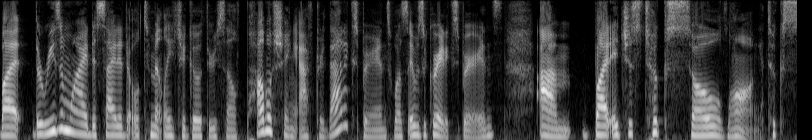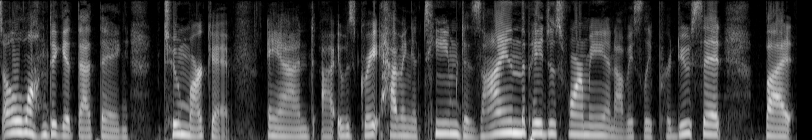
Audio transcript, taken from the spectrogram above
But the reason why I decided ultimately to go through self publishing after that experience was it was a great experience, um, but it just took so long. It took so long to get that thing to market. And uh, it was great having a team design the pages for me and obviously produce it. But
